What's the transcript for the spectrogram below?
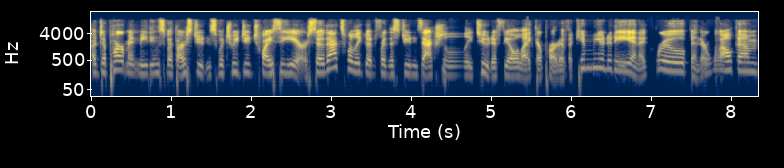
a department meetings with our students, which we do twice a year. So that's really good for the students actually too to feel like they're part of a community and a group and they're welcome.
